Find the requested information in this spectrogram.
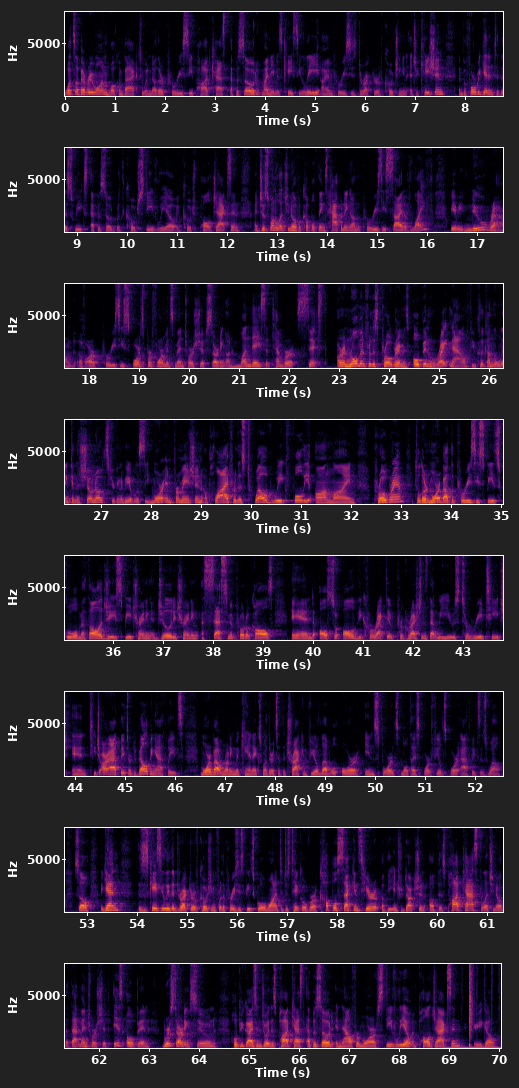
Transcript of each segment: What's up, everyone? Welcome back to another Parisi podcast episode. My name is Casey Lee. I am Parisi's Director of Coaching and Education. And before we get into this week's episode with Coach Steve Leo and Coach Paul Jackson, I just want to let you know of a couple things happening on the Parisi side of life. We have a new round of our Parisi Sports Performance Mentorship starting on Monday, September 6th. Our enrollment for this program is open right now. If you click on the link in the show notes, you're going to be able to see more information. Apply for this 12 week fully online program to learn more about the Parisi Speed School methodology, speed training, agility training, assessment protocols, and also all of the corrective progressions that we use to reteach and teach our athletes, our developing athletes, more about running mechanics, whether it's at the track and field level or in sports, multi sport, field sport athletes as well. So, again, this is Casey Lee, the director of coaching for the Parisi Speed School. Wanted to just take over a couple seconds here of the introduction of this podcast to let you know that that mentorship is open. We're starting soon. Hope you guys enjoy this podcast episode. And now for more of Steve Leo and Paul Jackson, here you go.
